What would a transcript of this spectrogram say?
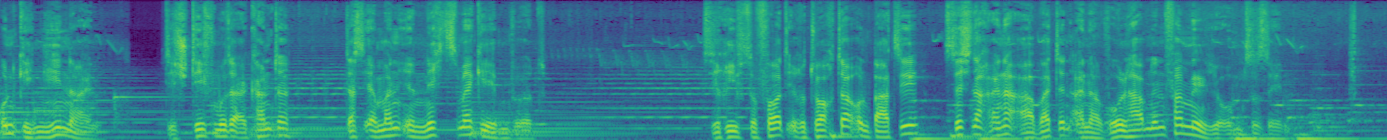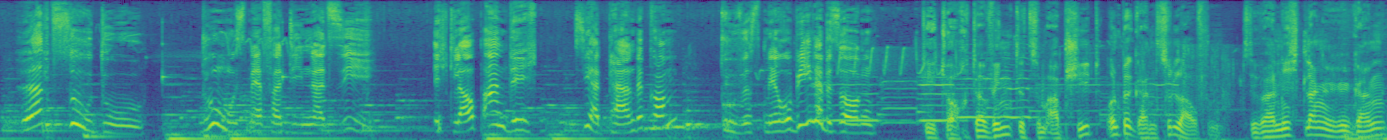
und gingen hinein. Die Stiefmutter erkannte, dass ihr Mann ihr nichts mehr geben wird. Sie rief sofort ihre Tochter und bat sie, sich nach einer Arbeit in einer wohlhabenden Familie umzusehen. Hör zu, du. Du musst mehr verdienen als sie. Ich glaub an dich. Sie hat Perlen bekommen. Du wirst mir Rubine besorgen. Die Tochter winkte zum Abschied und begann zu laufen. Sie war nicht lange gegangen,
